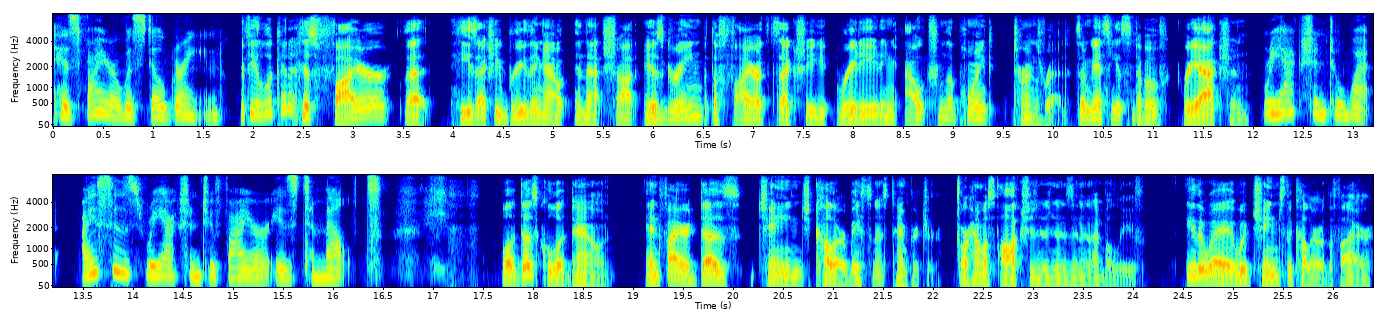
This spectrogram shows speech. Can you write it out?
his fire was still green. if you look at it, his fire that he's actually breathing out in that shot is green, but the fire that's actually radiating out from the point turns red. So I'm guessing it's some type of reaction. Reaction to what? Ice's reaction to fire is to melt. Well, it does cool it down, and fire does change color based on its temperature, or how much oxygen is in it, I believe. Either way, it would change the color of the fire.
